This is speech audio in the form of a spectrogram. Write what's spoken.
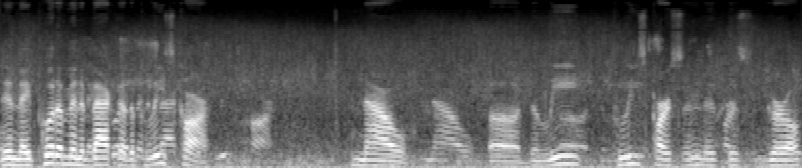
then they put him in the back of the police car. Now, uh, the lead police person, this, this girl,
